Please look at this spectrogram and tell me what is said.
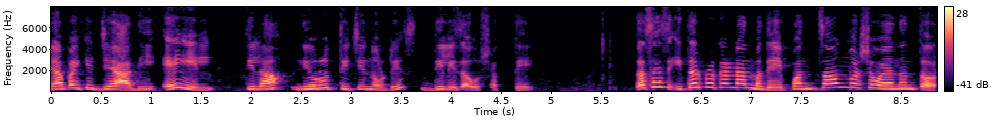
यापैकी जे आधी येईल तिला निवृत्तीची नोटीस दिली जाऊ शकते. तसेच इतर प्रकरणांमध्ये पंचावन्न वर्ष वयानंतर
